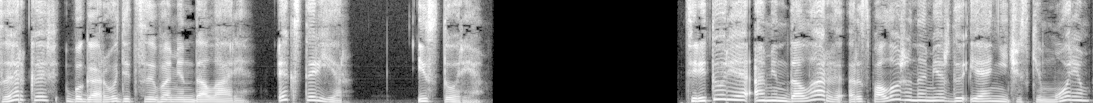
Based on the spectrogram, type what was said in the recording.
Церковь Богородицы в Аминдаларе. Экстерьер. История. Территория Аминдалары расположена между Ионическим морем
